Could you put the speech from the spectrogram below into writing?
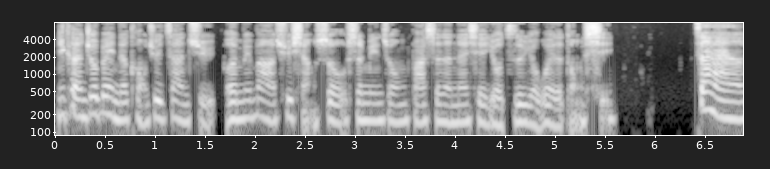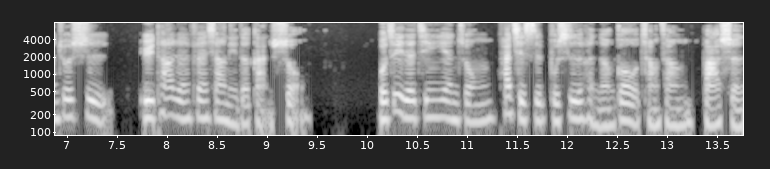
你可能就被你的恐惧占据，而没办法去享受生命中发生的那些有滋有味的东西。再来呢，就是与他人分享你的感受。我自己的经验中，它其实不是很能够常常发生，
